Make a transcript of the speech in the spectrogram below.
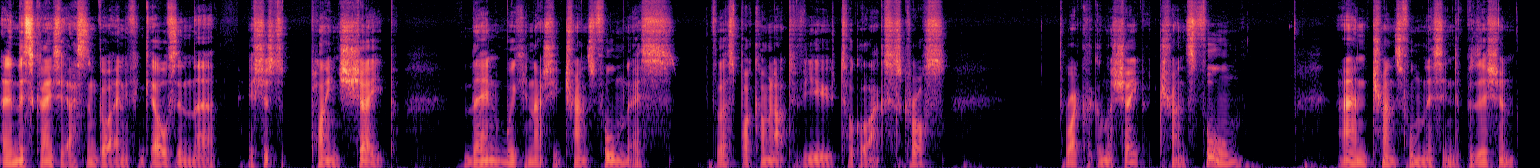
And in this case, it hasn't got anything else in there it's just a plain shape, then we can actually transform this first by coming out to view, toggle axis cross, right click on the shape, transform, and transform this into position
